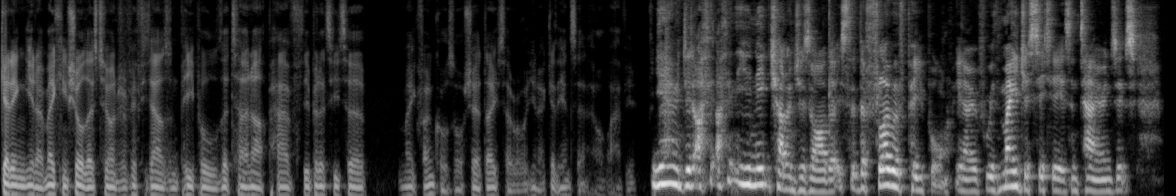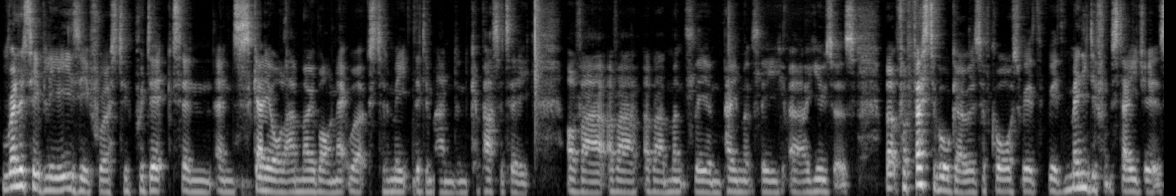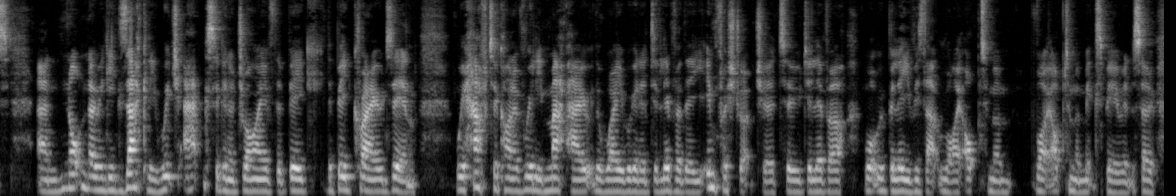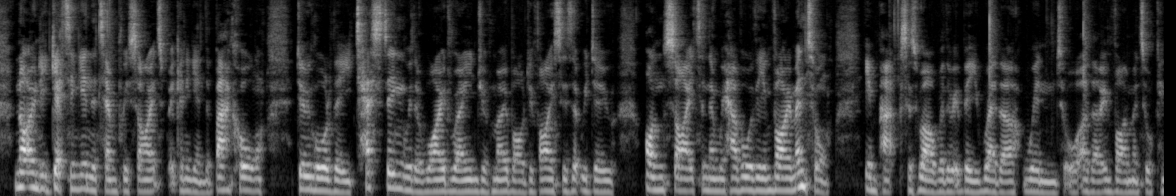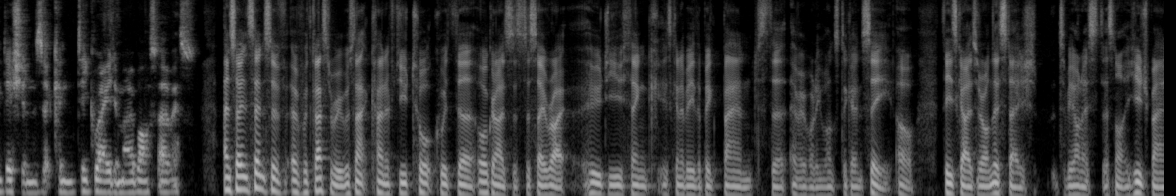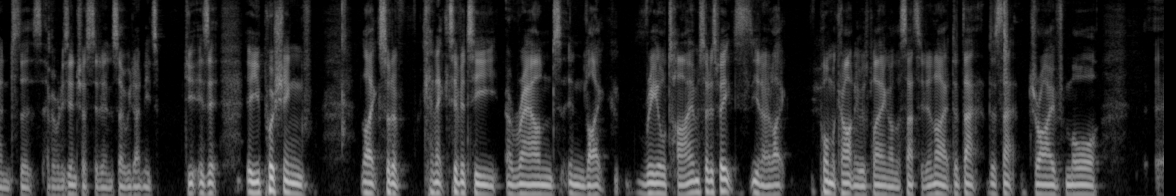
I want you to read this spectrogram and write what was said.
getting you know making sure those 250,000 people that turn up have the ability to make phone calls or share data or you know get the internet or what have you. Yeah indeed i, th- I think the unique challenges are that it's the, the, flow of people. You know with major cities and towns it's relatively easy for us to predict and and scale our mobile networks to meet the demand and capacity of our of our of our monthly and pay monthly uh, users. But for festival goers of course with with many different stages and not knowing exactly which acts are going to drive the big the big crowds in we have to kind of really map out the way we're going to deliver the infrastructure to deliver what we believe is that right optimum right optimum experience. So not only getting in the temporary sites, but getting in the backhaul, doing all the testing with a wide range of mobile devices that we do on site, and then we have all the environmental impacts as well, whether it be weather, wind, or other environmental conditions that can degrade a mobile service. And so, in sense of, of with Glastonbury, was that kind of do you talk with the organisers to say, right, who do you think is going to be the big band that everybody wants to go and see? Oh, these guys are on this stage. To be honest, that's not a huge band that everybody's interested in, so we don't need to. Do, is it? Are you pushing like sort of connectivity around in like real time, so to speak? You know, like Paul McCartney was playing on the Saturday night. Did that? Does that drive more?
